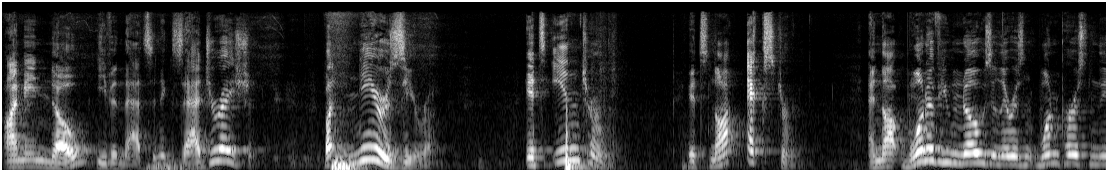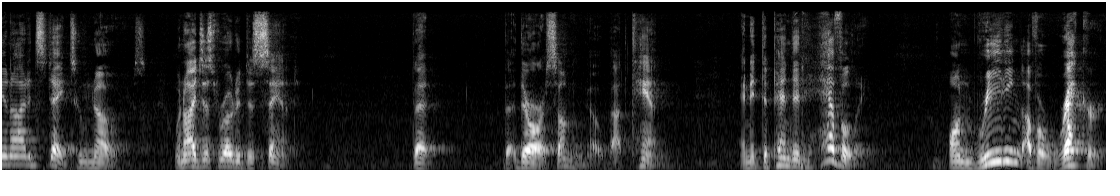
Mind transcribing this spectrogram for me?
I mean, no, even that's an exaggeration, but near zero. It's internal, it's not external. And not one of you knows, and there isn't one person in the United States who knows. When I just wrote a dissent, that, that there are some who know, about 10, and it depended heavily on reading of a record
